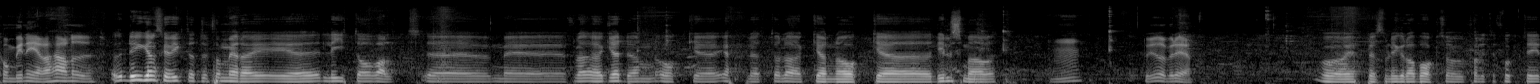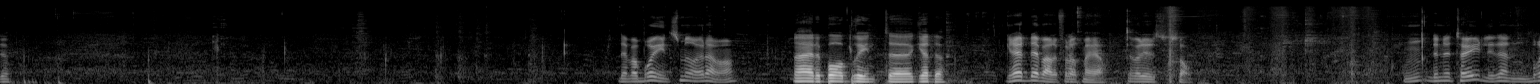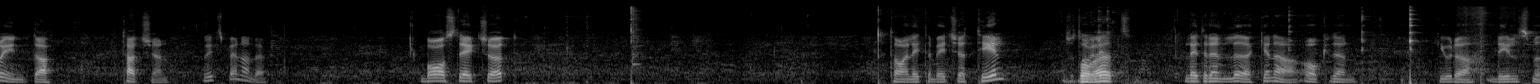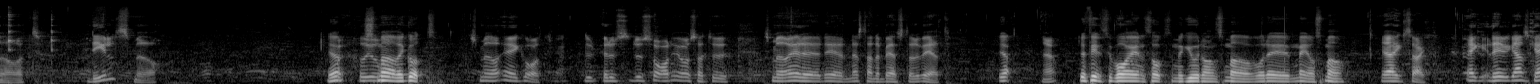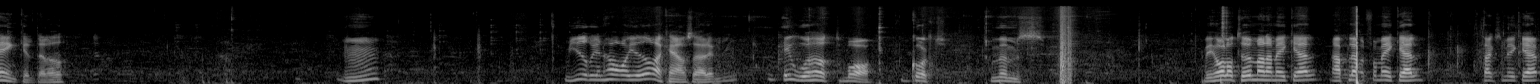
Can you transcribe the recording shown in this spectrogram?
kombinera här nu? Det är ganska viktigt att du får med dig eh, lite av allt. eh, Med grädden och äpplet och löken och eh, dillsmöret. Mm. Då gör vi det. Och äpplet som ligger där bak så får lite frukt i det. Det var brynt smör i den va? Nej, det är bara brynt eh, grädde. Grädde var det, förlåt mig. ja. Det var det du sa. Mm, den är tydlig, den brynta touchen. Lite spännande. Bra stekt kött. Ta en liten bit kött till. Och så tar vi Bara lite, ett. Lite den löken där och den goda dillsmöret. Dillsmör? Ja, Hur smör är gott. Smör är gott. Du, du, du sa det också att du, smör är, det, det är nästan det bästa du vet. Det finns ju bara en sak som är godare än smör och det är mer smör. Ja, exakt. Det är ju ganska enkelt, eller hur? Mm. Juryn har att göra kan jag säga. Oerhört bra. Gott. Mums. Vi håller tummarna Mikael. Applåd för Mikael. Tack så mycket.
